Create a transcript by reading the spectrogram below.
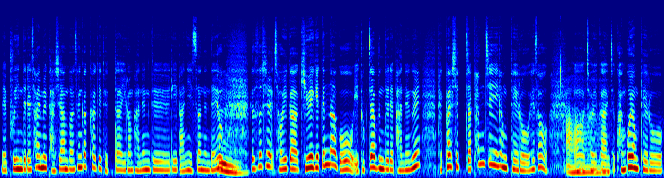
내 부인들의 삶을 다시 한번 생각하게 됐다. 이런 반응들이 많이 있었는데요. 음. 그래서 사실 저희가 기획이 끝나고 이 독자분들의 반응을 180자 편지 형태로 해서, 아. 어, 저희가 이제 광고 형태로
